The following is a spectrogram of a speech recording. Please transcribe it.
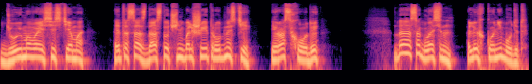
дюймовая система. Это создаст очень большие трудности и расходы. Да, согласен, легко не будет,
